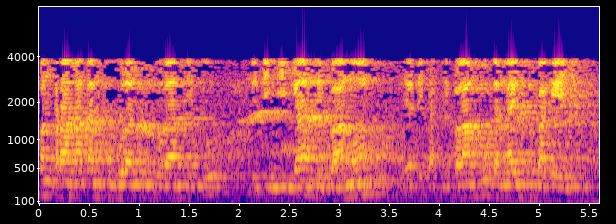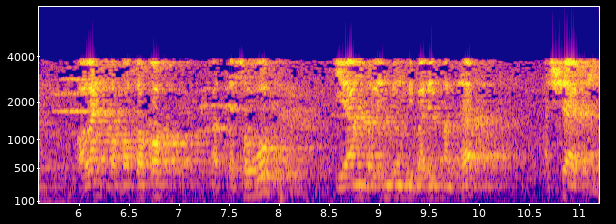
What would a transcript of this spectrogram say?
pengkeramatan kuburan-kuburan itu ditinggikan, dibangun, ya dikasih kelambu dan lain sebagainya. Oleh tokoh-tokoh tasawuf yang berlindung di balik mazhab Asy-Syafi'i.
